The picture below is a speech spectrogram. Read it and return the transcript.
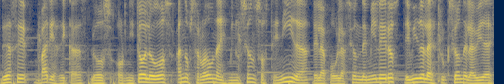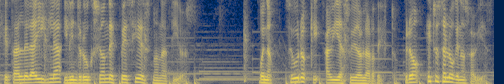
Desde hace varias décadas, los ornitólogos han observado una disminución sostenida de la población de mieleros debido a la destrucción de la vida vegetal de la isla y la introducción de especies no nativas. Bueno, seguro que habías oído hablar de esto, pero esto es algo que no sabías.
